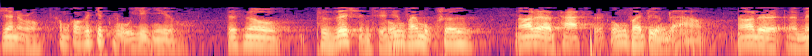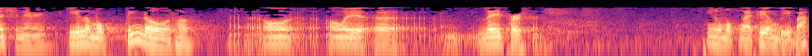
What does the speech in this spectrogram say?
general. không có cái chức vụ gì nhiều, There's no position to cũng him. không phải mục sư, Not a pastor. cũng không phải truyền đạo, Not a, a missionary. chỉ là một tín đồ thôi. Uh, only, only a lay person. Nhưng mà một ngày kia ông bị bắt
